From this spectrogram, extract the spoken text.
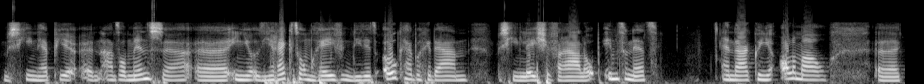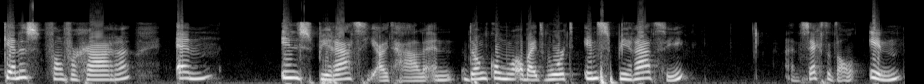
Misschien heb je een aantal mensen uh, in je directe omgeving die dit ook hebben gedaan. Misschien lees je verhalen op internet. En daar kun je allemaal uh, kennis van vergaren. En inspiratie uithalen. En dan komen we al bij het woord inspiratie. En zegt het al, in.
